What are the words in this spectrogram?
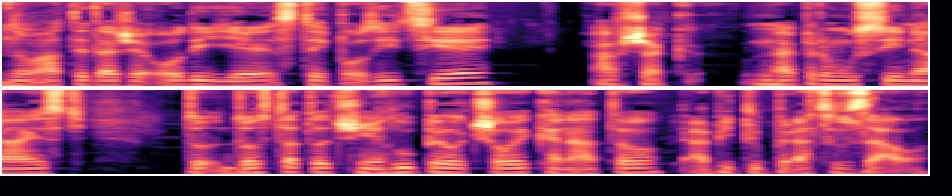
no a teda, že odíde z tej pozície avšak najprv musí nájsť do, dostatočne hlúpeho človeka na to, aby tú prácu vzal.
